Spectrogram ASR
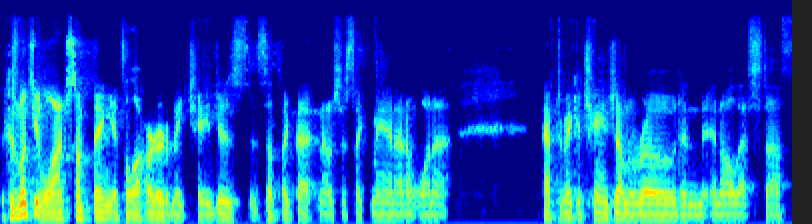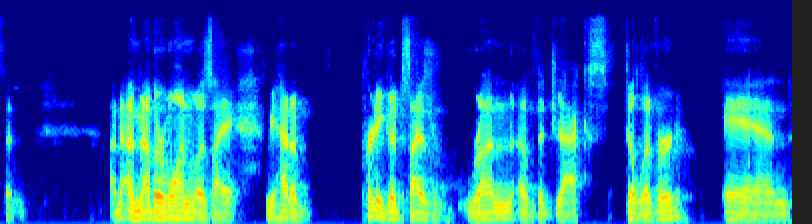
because once you launch something, it's a lot harder to make changes and stuff like that. And I was just like, man, I don't want to have to make a change down the road and and all that stuff. And another one was I we had a pretty good sized run of the jacks delivered, and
